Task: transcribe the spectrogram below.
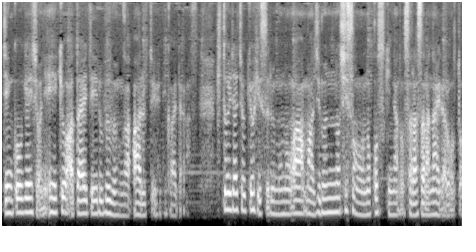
人口減少に影響を与えている部分があるというふうに書いてあります。独り立ちを拒否する者は、まあ自分の子孫を残す気などさらさらないだろうと。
